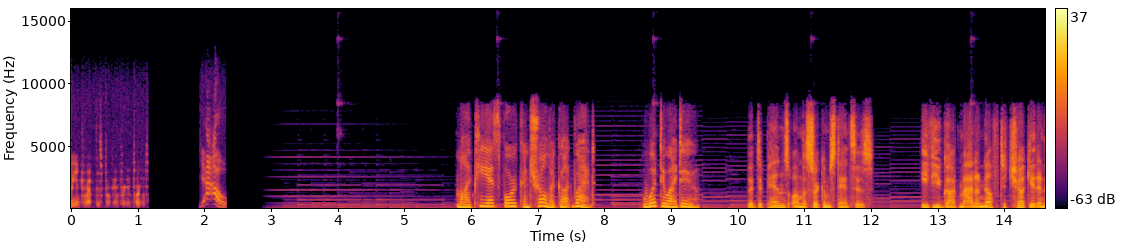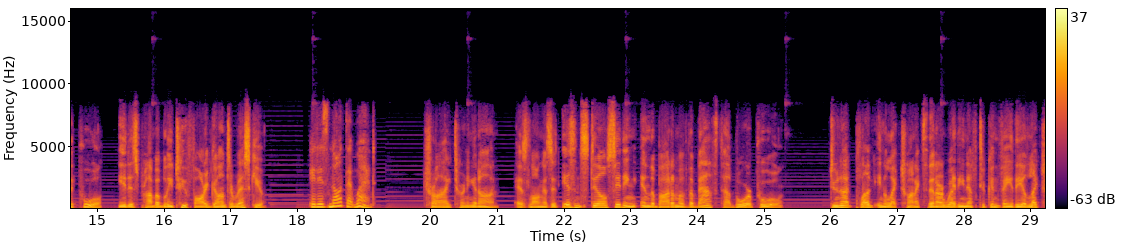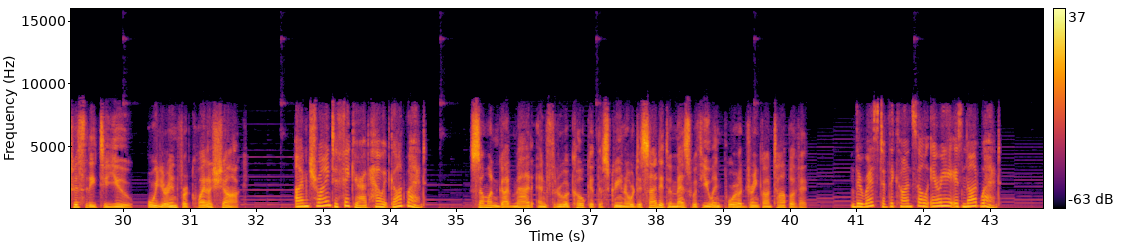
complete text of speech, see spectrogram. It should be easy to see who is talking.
Speaker 1: We interrupt this program for an important.
Speaker 2: Yow!
Speaker 3: My PS4 controller got wet. What do I do?
Speaker 4: That depends on the circumstances. If you got mad enough to chuck it in the pool, it is probably too far gone to rescue.
Speaker 3: It is not that wet.
Speaker 4: Try turning it on, as long as it isn't still sitting in the bottom of the bathtub or pool. Do not plug in electronics that are wet enough to convey the electricity to you, or you're in for quite a shock.
Speaker 3: I'm trying to figure out how it got wet.
Speaker 4: Someone got mad and threw a coke at the screen or decided to mess with you and pour a drink on top of it.
Speaker 3: The rest of the console area is not wet.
